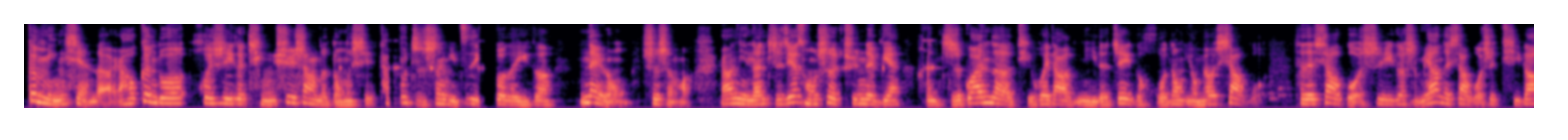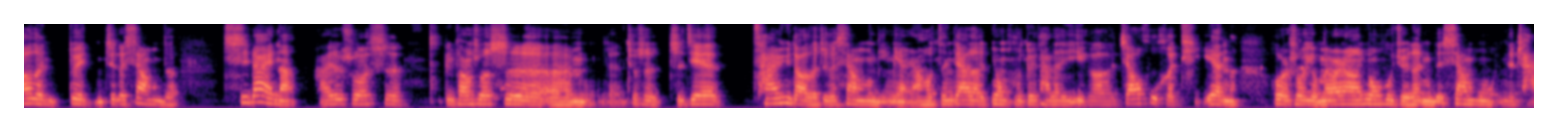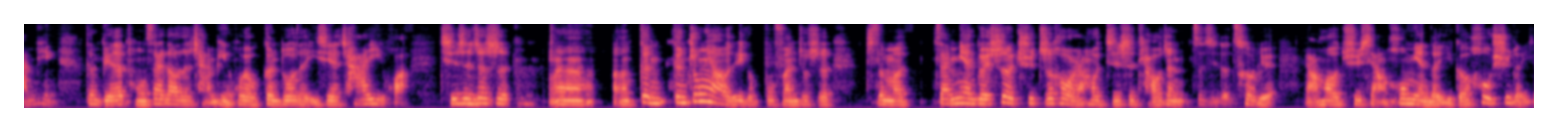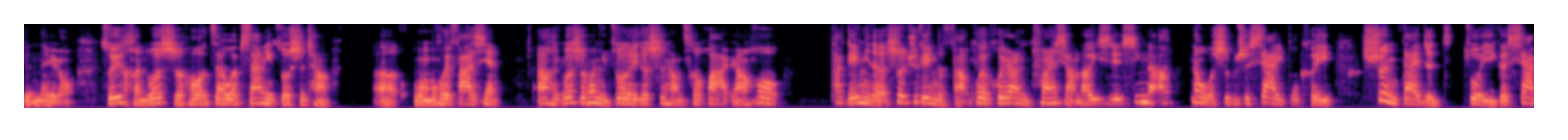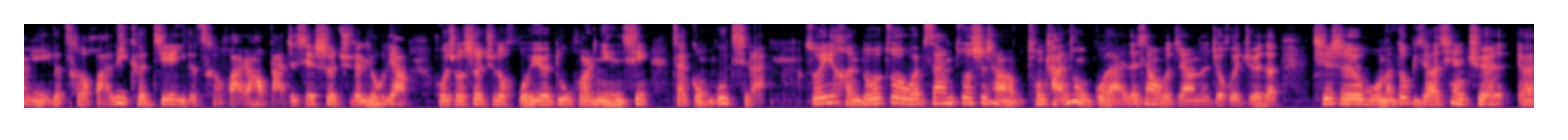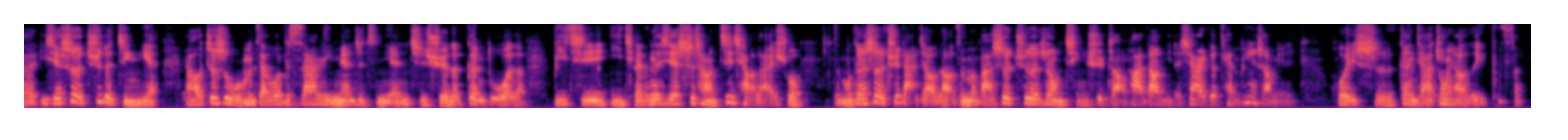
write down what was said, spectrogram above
更明显的，然后更多会是一个情绪上的东西，它不只是你自己做的一个内容是什么，然后你能直接从社区那边很直观的体会到你的这个活动有没有效果，它的效果是一个什么样的效果？是提高了对你这个项目的期待呢，还是说是，比方说是，嗯，就是直接参与到了这个项目里面，然后增加了用户对它的一个交互和体验呢？或者说有没有让用户觉得你的项目、你的产品跟别的同赛道的产品会有更多的一些差异化？其实这是，嗯嗯，更更重要的一个部分，就是怎么在面对社区之后，然后及时调整自己的策略，然后去想后面的一个后续的一个内容。所以很多时候在 Web 三里做市场，呃，我们会发现啊，很多时候你做了一个市场策划，然后。他给你的社区给你的反馈，会让你突然想到一些新的啊，那我是不是下一步可以顺带着做一个下面一个策划，立刻接一个策划，然后把这些社区的流量或者说社区的活跃度或者粘性再巩固起来。所以很多做 Web 三做市场从传统过来的，像我这样的就会觉得，其实我们都比较欠缺呃一些社区的经验。然后这是我们在 Web 三里面这几年其实学的更多的，比起以前的那些市场技巧来说，怎么跟社区打交道，怎么把社区的这种情绪转化到你的下一个 campaign 上面，会是更加重要的一部分。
